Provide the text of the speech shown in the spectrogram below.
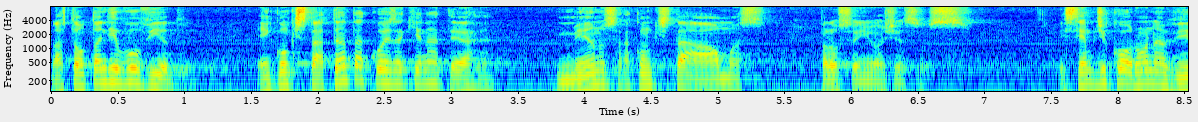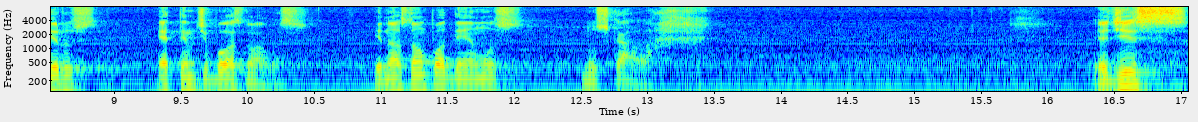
Nós estamos tão envolvidos em conquistar tanta coisa aqui na terra, menos a conquistar almas para o Senhor Jesus. Esse tempo de coronavírus é tempo de boas novas. E nós não podemos nos calar. Ele diz,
